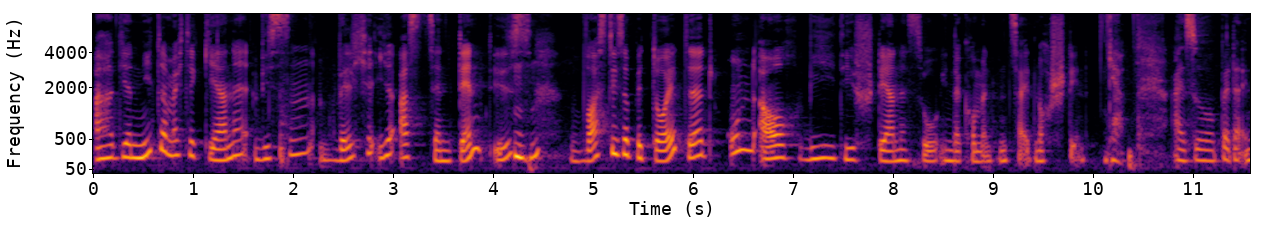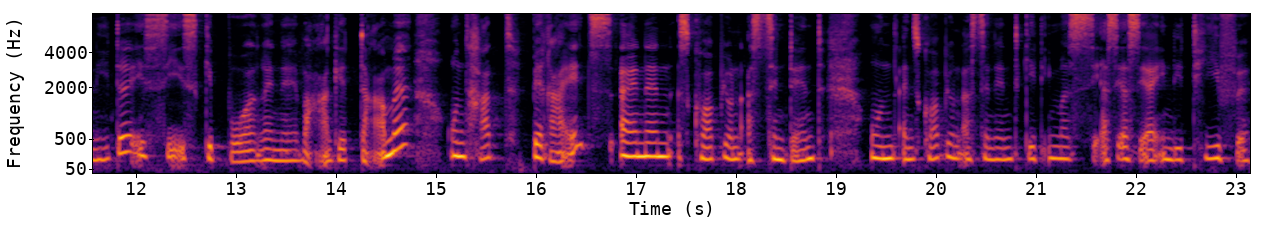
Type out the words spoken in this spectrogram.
Äh, Die Anita möchte gerne wissen, welcher ihr Aszendent ist, was dieser bedeutet und auch wie die Sterne so in der kommenden Zeit noch stehen. Ja, also bei der Anita ist sie ist geborene vage Dame und hat bereits einen Skorpion-Aszendent. Und ein Skorpion-Aszendent geht immer sehr, sehr, sehr in die Tiefe.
